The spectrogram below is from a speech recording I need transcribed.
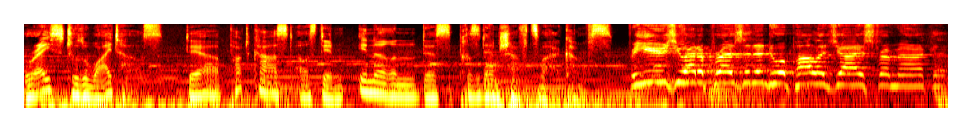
Race to the White House, der Podcast aus dem Inneren des Präsidentschaftswahlkampfs. For years you had a president who apologized for America.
